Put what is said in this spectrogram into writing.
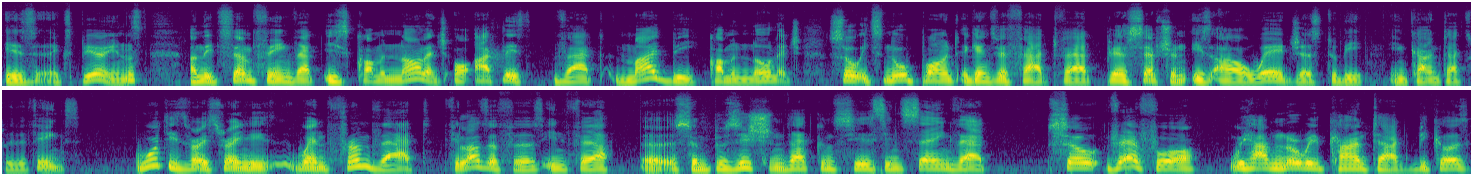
is experienced, and it's something that is common knowledge, or at least that might be common knowledge. So it's no point against the fact that perception is our way just to be in contact with the things. What is very strange is when from that philosophers infer uh, some position that consists in saying that so therefore we have no real contact because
